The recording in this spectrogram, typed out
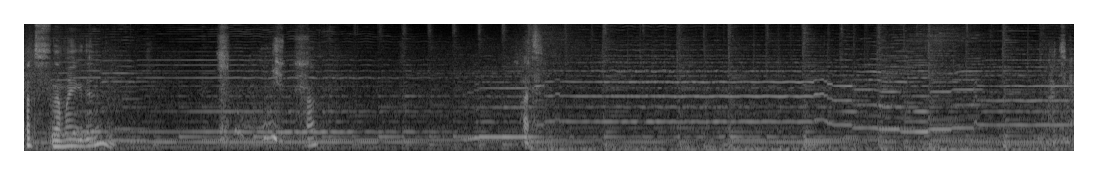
Hadi sinemaya gidelim mi? Ha? Hadi. Hadi gel.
